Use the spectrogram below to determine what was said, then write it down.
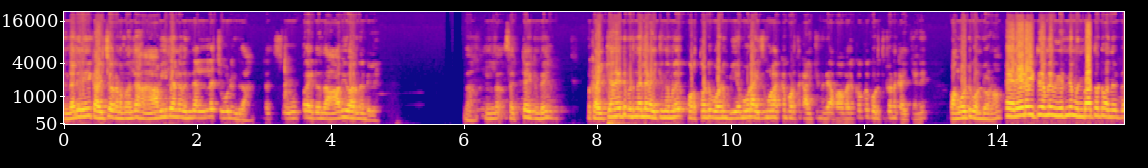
എന്തായാലും ഇനി കഴിച്ചു നോക്കണം നല്ല ആവിയിൽ നല്ല നല്ല ചൂടുണ്ട്. സൂപ്പറായിട്ട് ആവി വാർന്നുണ്ടല്ലേ ഇതാ നല്ല സെറ്റ് ആയിട്ടുണ്ട്. ഇപ്പൊ കഴിക്കാനായിട്ട് ഇവിടെ നല്ല കഴിക്കുന്നത്? നമ്മൾ പുറത്തോട്ട് പോകണം. ബിയമോൾ ഐസ്മോളൊക്കെ പുറത്ത് കളിക്കുന്നുണ്ട്. അപ്പൊ അവർക്കൊക്കെ കൊടുത്തിട്ടാണ് കഴിക്കാൻ അപ്പൊ അങ്ങോട്ട് കൊണ്ടുപോകണം? ഇലയുടെ ആയിട്ട് നമ്മൾ വീടിന്റെ മുൻഭാഗത്തോട്ട് വന്നിട്ടുണ്ട്.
